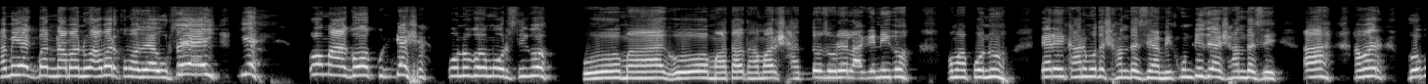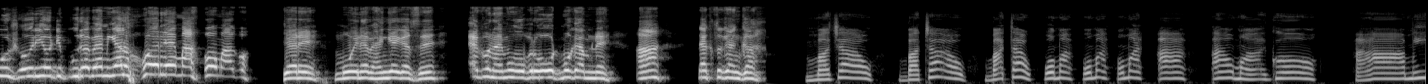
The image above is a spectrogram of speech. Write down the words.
আমি একবার নামানো আবার কমা দেয়া উঠছে। এই ইয়ে, ও মা গো কুন্ডা কোন গো মরছি গো। ও মা গো মাথা থামার সাধ্য জোরে লাগেনি গো। ও মা পনু এরে কার মধ্যে সান্দাছি আমি? কুন্টি যায় সান্দাছি আহ আমার হবু শরীরটি পুরা ব্যান গেল। ওরে মা ও মা গো। যারে মইনা ভেঙে গেছে। এখন আমি উপরে উঠবো কেমনে? আহ দেখছ কেঙ্কা? বাঁচাও বাঁচাও বাঁচাও ও মা ও মা ও মা আ আও মা গো আমি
